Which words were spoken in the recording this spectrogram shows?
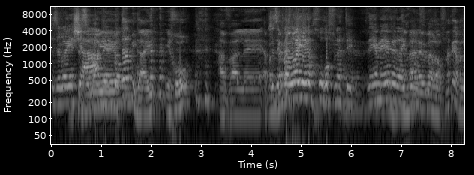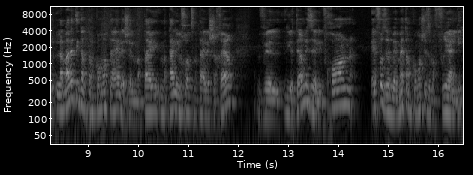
שזה לא יהיה שעה. שזה לא יהיה יותר מדי איחור, אבל... אה, אבל שזה כבר לא יהיה איחור אופנתי, זה יהיה מעבר לאיחור אופנתי. מעבר לאופנתי, אבל למדתי גם את המקומות האלה של מתי, מתי ללחוץ, מתי לשחרר, ויותר מזה, לבחון איפה זה באמת המקומות שזה מפריע לי.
